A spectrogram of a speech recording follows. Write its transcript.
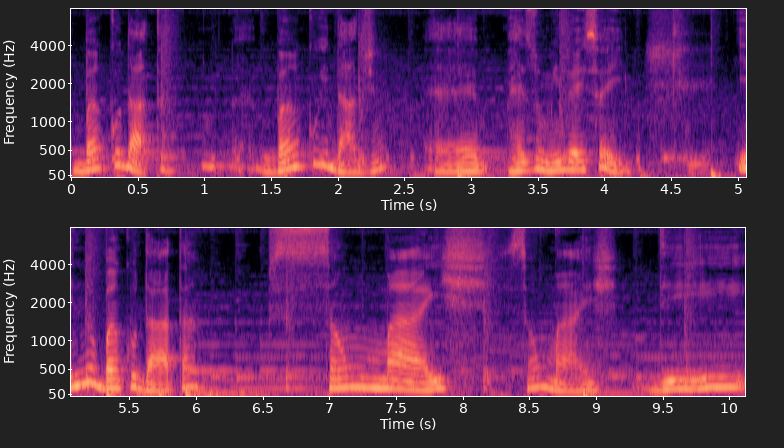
Banco Data. Banco e dados, né? É, resumindo, é isso aí. E no Banco Data são mais, são mais de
